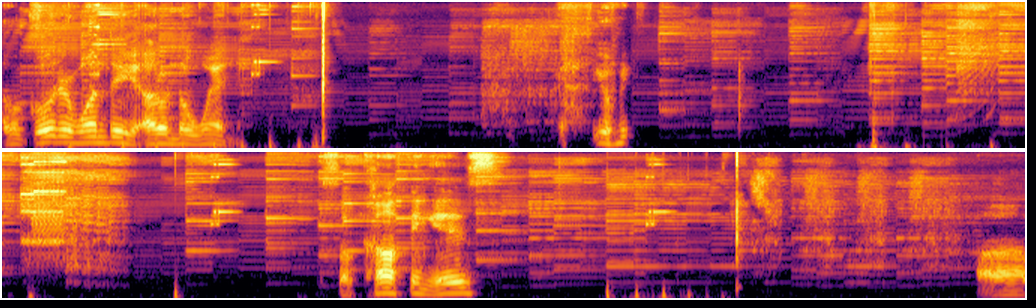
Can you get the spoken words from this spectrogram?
I will go there one day, I don't know when. You? So coughing is uh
